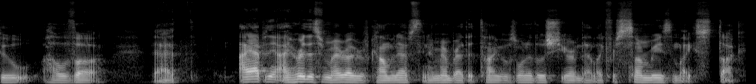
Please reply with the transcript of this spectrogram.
to halva that I happen I heard this from my rabbi of Kalman Epstein. I remember at the time it was one of those shiurim that like for some reason like stuck.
